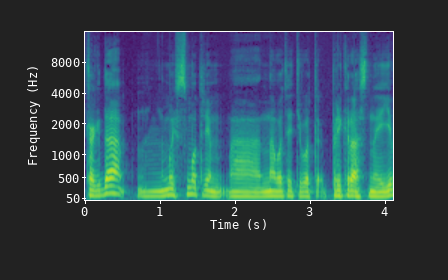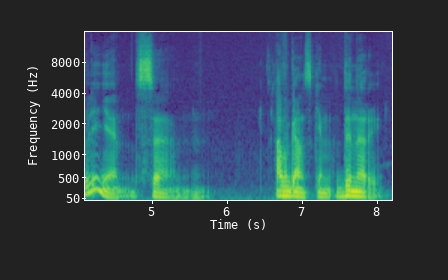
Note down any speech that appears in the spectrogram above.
когда мы смотрим на вот эти вот прекрасные явления с афганским ДНР, а,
